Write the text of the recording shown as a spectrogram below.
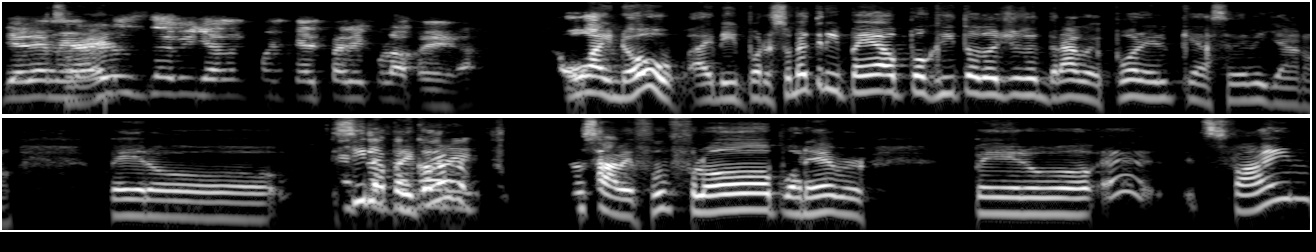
Jeremy. Irons de villano en cualquier película pega. Oh, I know. I mean, por eso me tripea un poquito Dungeons and Dragons, por él que hace de villano. Pero sí, Esto la película, él. no sabes, fue un flop, whatever. Pero eh, it's fine,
